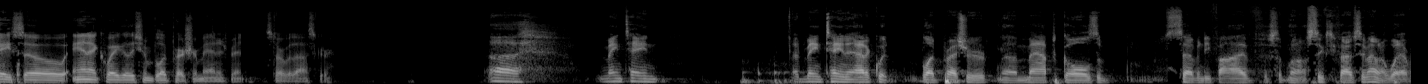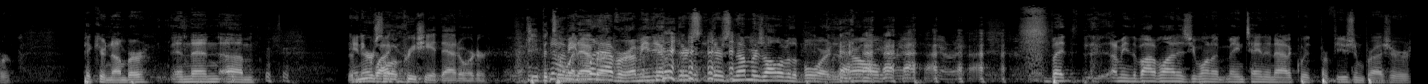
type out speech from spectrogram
Okay, so anticoagulation, blood pressure management. I'll start with Oscar. Uh, maintain. I'd maintain adequate blood pressure. Uh, MAP goals of seventy-five, well, sixty-five, 70, I don't know, whatever. Pick your number, and then um, The any nurse will appreciate that order. Keep it No, to I mean, whatever. whatever. I mean, there's there's numbers all over the board. and They're all. But I mean, the bottom line is you want to maintain an adequate perfusion pressure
